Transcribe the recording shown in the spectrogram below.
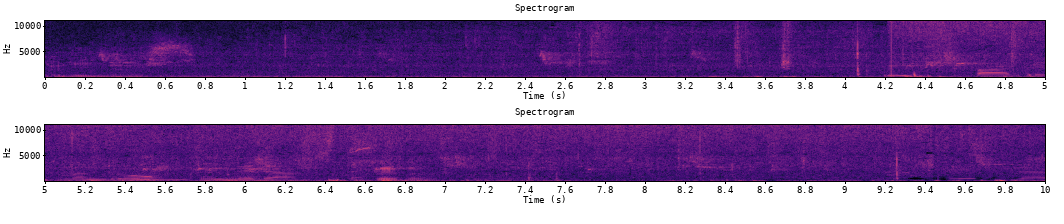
Pretty nice. Spa treatment room in the downstairs. Seven. This is the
